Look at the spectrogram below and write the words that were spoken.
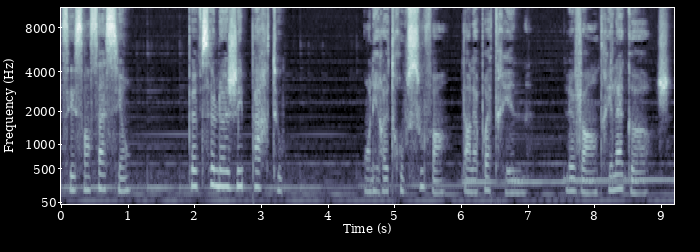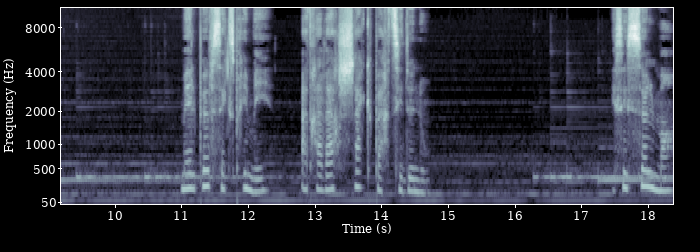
Ces sensations peuvent se loger partout. On les retrouve souvent dans la poitrine, le ventre et la gorge, mais elles peuvent s'exprimer à travers chaque partie de nous. Et c'est seulement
